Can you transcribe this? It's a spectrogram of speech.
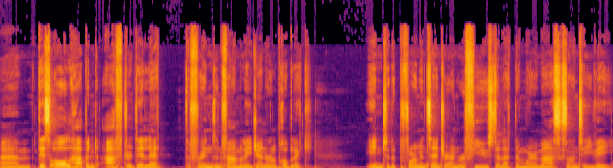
Um, this all happened after they let the friends and family, general public, into the performance center and refused to let them wear masks on TV.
